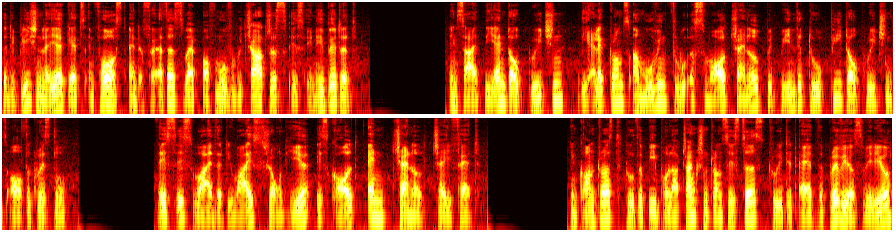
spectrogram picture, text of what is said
The depletion layer gets enforced and a further swap of movable charges is inhibited. Inside the n-doped region, the electrons are moving through a small channel between the two p-doped regions of the crystal. This is why the device shown here is called N-channel JFET. In contrast to the bipolar junction transistors treated at the previous video,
